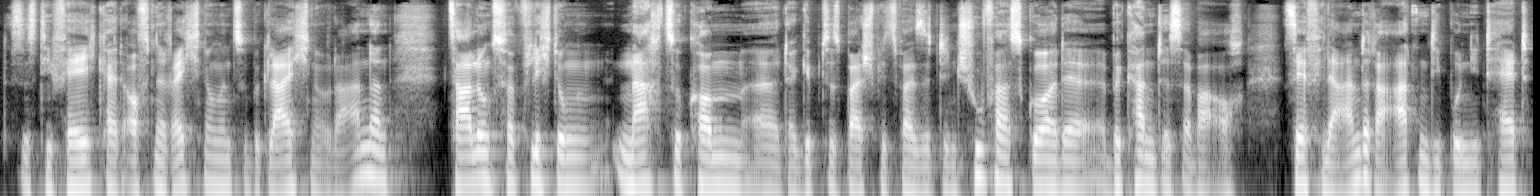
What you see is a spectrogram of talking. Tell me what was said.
Das ist die Fähigkeit, offene Rechnungen zu begleichen oder anderen Zahlungsverpflichtungen nachzukommen. Äh, da gibt es beispielsweise den Schufa-Score, der bekannt ist, aber auch sehr viele andere Arten, die Bonität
